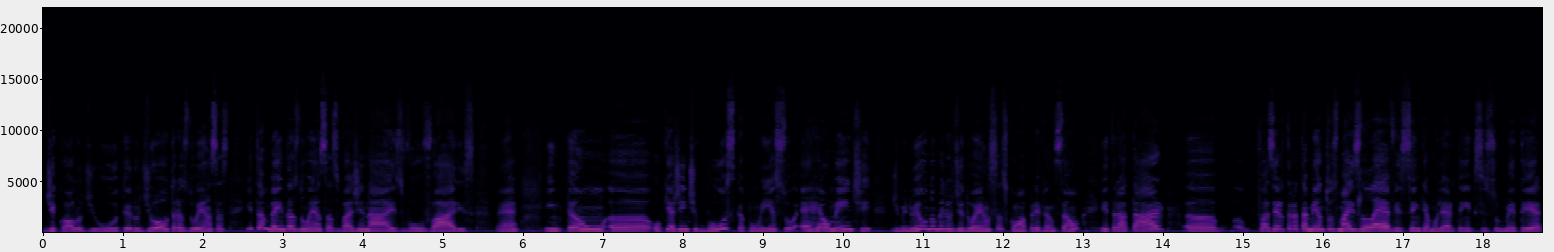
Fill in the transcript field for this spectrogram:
de colo de útero, de outras doenças e também das doenças vaginais, vulvares, né? Então, uh, o que a gente busca com isso é realmente diminuir o número de doenças com a prevenção e tratar, uh, fazer tratamentos mais leves sem que a mulher tenha que se submeter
